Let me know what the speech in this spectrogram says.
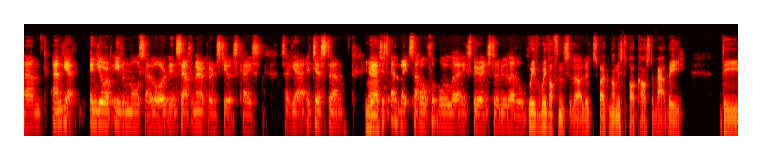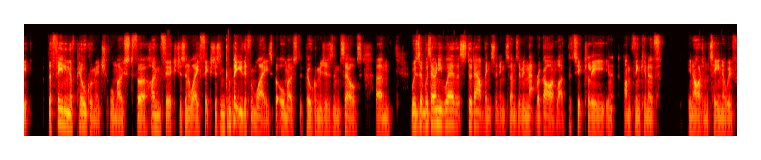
Um, and yeah, in Europe even more so, or in South America in Stuart's case. So yeah, it just um, yeah. yeah. just elevates the whole football uh, experience to a new level. We've we've often spoken on this podcast about the the the feeling of pilgrimage almost for home fixtures and away fixtures in completely different ways, but almost pilgrimages themselves. Um, was there was there anywhere that stood out, Vincent, in terms of in that regard? Like particularly, in, I'm thinking of in Argentina. We've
